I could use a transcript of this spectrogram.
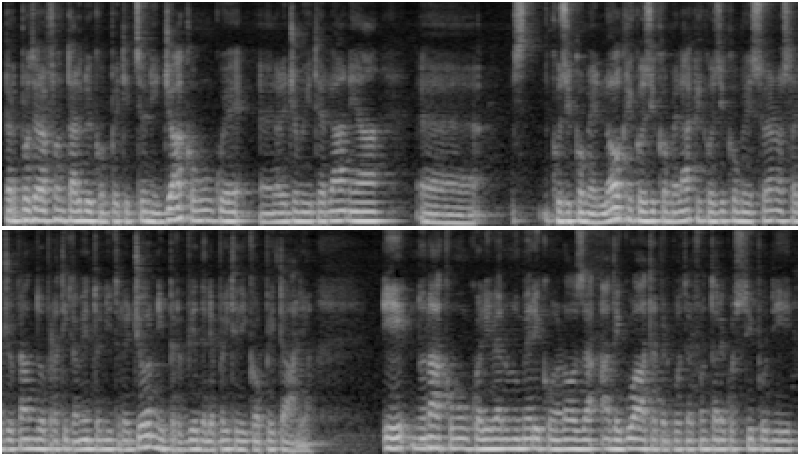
per poter affrontare due competizioni. Già comunque eh, la Reggio Mediterranea eh, così come Locri, così come l'Acri, così come il Solano sta giocando praticamente ogni tre giorni per via delle partite di Coppa Italia. E non ha comunque a livello numerico una rosa adeguata per poter affrontare questo tipo di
